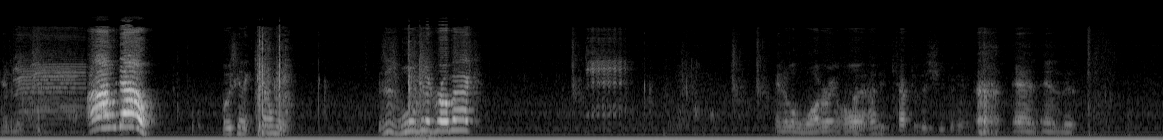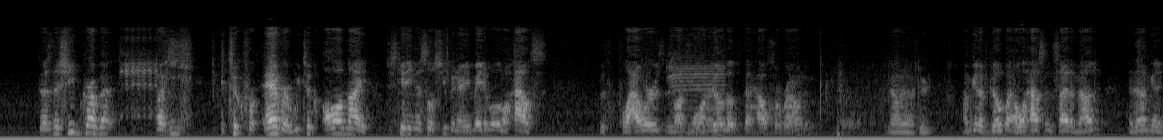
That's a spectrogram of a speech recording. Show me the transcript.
He had to make. Oh no! Oh, he's gonna kill me. Is this wool gonna grow back? Made a little watering hole. How, how do you capture the sheep in here? and and the does the sheep grow back? Oh, he it took forever. We took all night just getting this little sheep in there. He made him a little house with flowers and Why water. build up the house around him? No, no, dude. I'm gonna build my old house inside the mountain, and then I'm gonna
